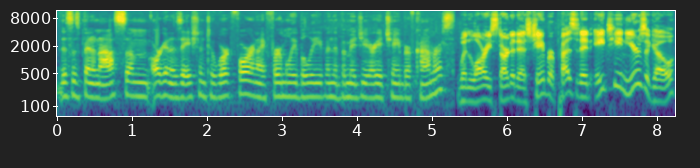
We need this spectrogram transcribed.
This has been an awesome organization to work for, and I firmly believe in the Bemidji Area Chamber of Commerce. When Lori started as chamber president 18 years ago,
